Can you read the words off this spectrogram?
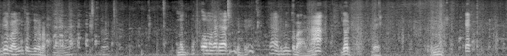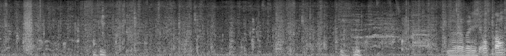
Hindi ba? Lingkod dito ba? Nagpuko mga dahil. Yan, sabihin to ba? Na! Good. Be. Hmm. Okay. Mura ba ni si Okong?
